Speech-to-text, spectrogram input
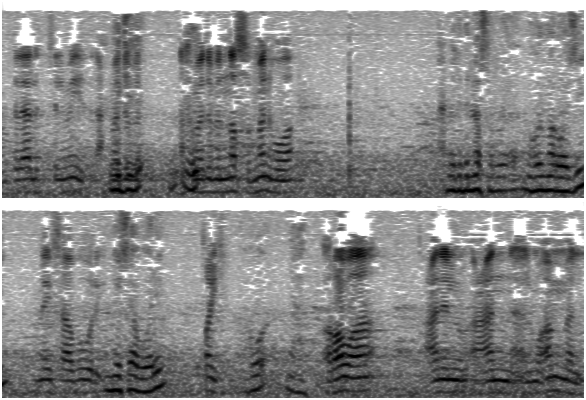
من خلال التلميذ. أحمد بن أحمد بن نصر من هو؟ أحمد بن نصر هو المروزي. النيسابوري. النيسابوري. طيب. هو نعم. روى عن عن المؤمل.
